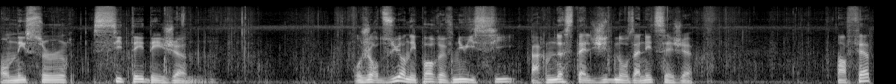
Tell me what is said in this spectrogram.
On est sur Cité des Jeunes. Aujourd'hui, on n'est pas revenu ici par nostalgie de nos années de cégep. En fait,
